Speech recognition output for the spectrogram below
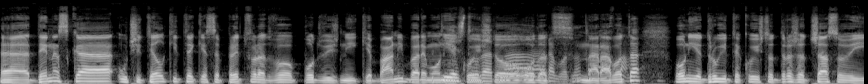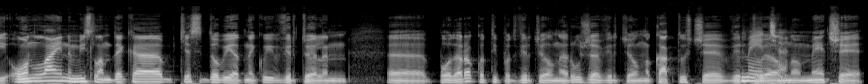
Е, Денеска учителките ќе се претворат во подвижни кебани, барем оние што кои што на одат на работа. Оние другите кои што држат часови онлайн, мислам дека ќе си добијат некој виртуелен е, подарок од типот виртуелна ружа, виртуелно кактусче, виртуелно мече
